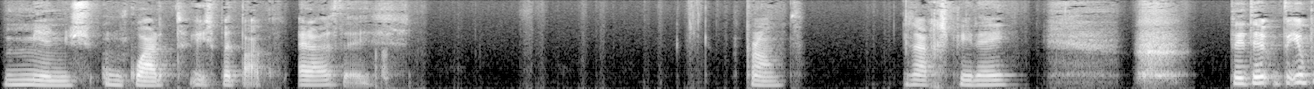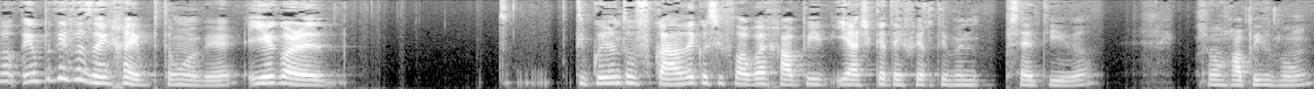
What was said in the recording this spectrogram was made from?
menos um quarto e o espetáculo era às 10. Pronto. Já respirei. Eu, eu podia fazer rap, estão a ver? E agora, tipo, quando eu estou focada, eu consigo falar bem rápido e acho que até foi relativamente perceptível. Foi um rápido bom.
